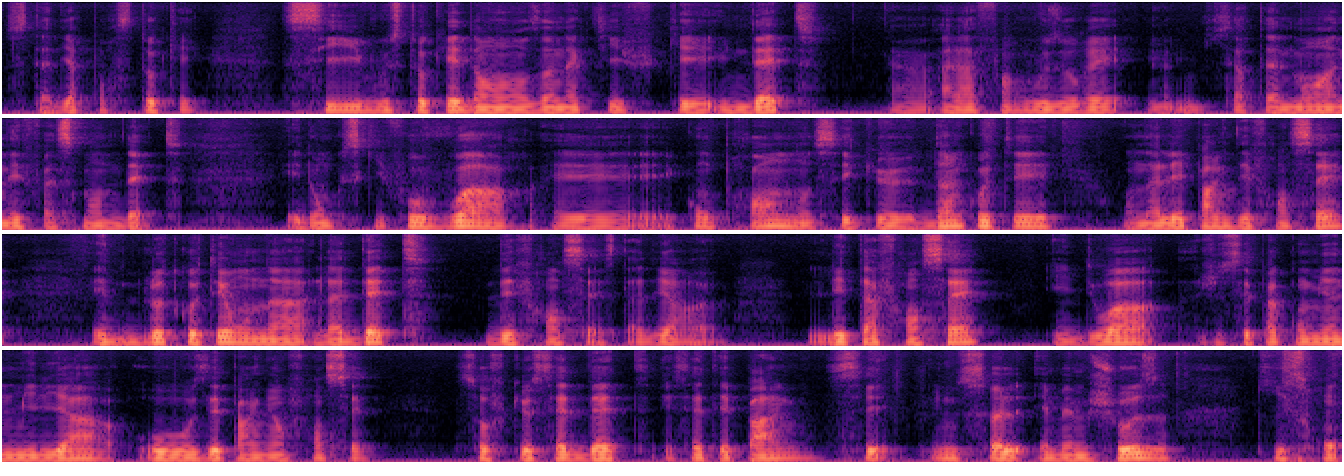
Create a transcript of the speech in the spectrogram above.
c'est-à-dire pour stocker. Si vous stockez dans un actif qui est une dette, euh, à la fin, vous aurez certainement un effacement de dette. Et donc, ce qu'il faut voir et comprendre, c'est que d'un côté, on a l'épargne des Français, et de l'autre côté, on a la dette des Français, c'est-à-dire euh, l'État français, il doit je ne sais pas combien de milliards aux épargnants français. Sauf que cette dette et cette épargne, c'est une seule et même chose qui seront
